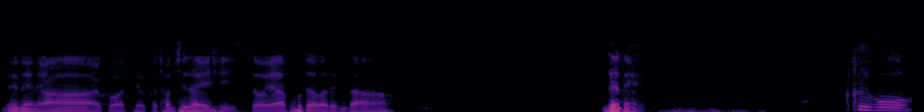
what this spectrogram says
네네네. 아, 알 것 같아요. 그러니까 전치사 at이 있어야 보다가 된다. 네네. 그리고,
